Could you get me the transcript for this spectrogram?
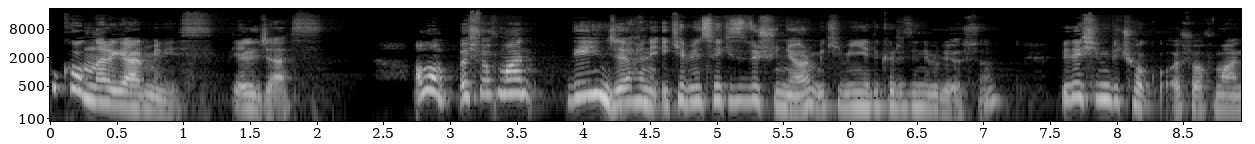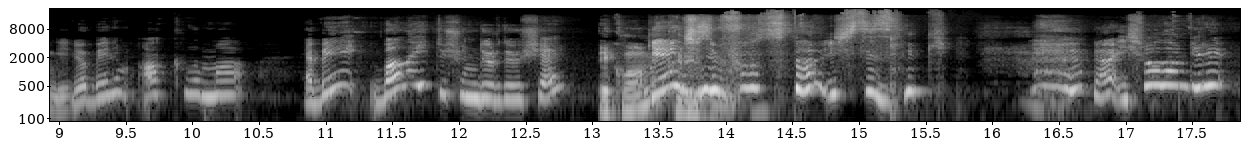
Bu konulara gelmeliyiz. Geleceğiz. Ama eşofman deyince hani 2008'i düşünüyorum. 2007 krizini biliyorsun. Bir de şimdi çok eşofman geliyor. Benim aklıma ya beni bana ilk düşündürdüğü şey Ekonomik genç kriz. mi? nüfusta işsizlik. ya işi olan biri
